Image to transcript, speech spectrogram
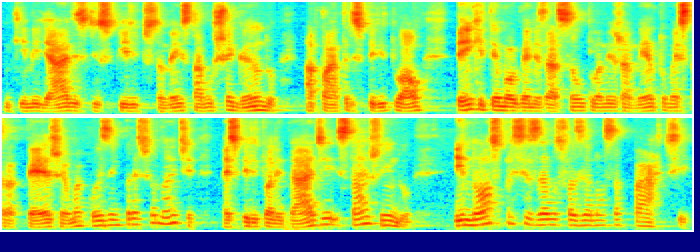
Em que milhares de espíritos também estavam chegando à pátria espiritual. Tem que ter uma organização, um planejamento, uma estratégia, é uma coisa impressionante. A espiritualidade está agindo. E nós precisamos fazer a nossa parte,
